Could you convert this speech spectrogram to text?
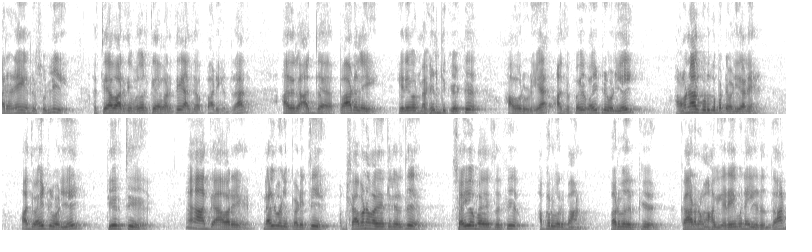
அரணே என்று சொல்லி தேவாரத்தை முதல் தேவாரத்தை அந்த பாடுகின்றார். அதில் அந்த பாடலை இறைவன் மகிழ்ந்து கேட்டு அவருடைய அந்த வயிற்று வலியை அவனால் கொடுக்கப்பட்ட வழியானே அந்த வயிற்று வலியை தீர்த்து அந்த அவரை நல்வழிப்படுத்தி சமண மதத்திலிருந்து சைவ மதத்திற்கு அப்பர் பெருமான் வருவதற்கு காரணமாக இறைவனே இருந்தான்.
